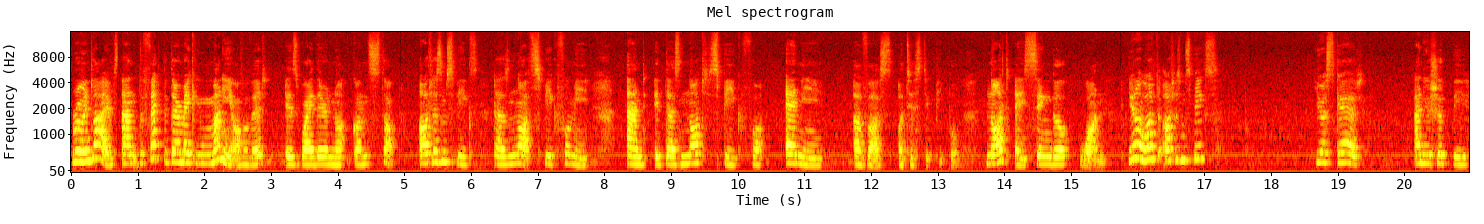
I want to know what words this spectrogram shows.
ruined lives. And the fact that they're making money off of it is why they're not gonna stop. Autism Speaks does not speak for me, and it does not speak for any of us autistic people. Not a single one. You know what Autism Speaks? You're scared. And you should be.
